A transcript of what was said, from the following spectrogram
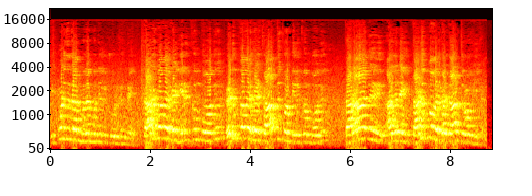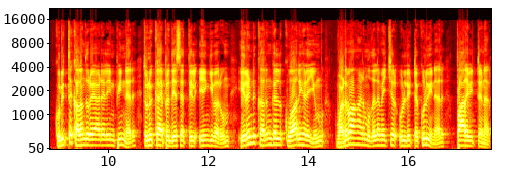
இப்பொழுதுதான் முதன் முதலில் கூறுகின்றேன். குறித்த கலந்துரையாடலின் பின்னர் துணுக்காய் பிரதேசத்தில் இயங்கி வரும் இரண்டு கருங்கல் குவாரிகளையும் வடமாகாண முதலமைச்சர் உள்ளிட்ட குழுவினர் பார்வையிட்டனர்.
